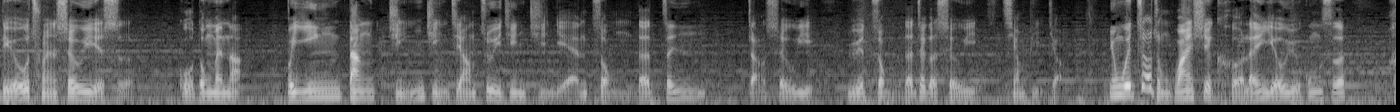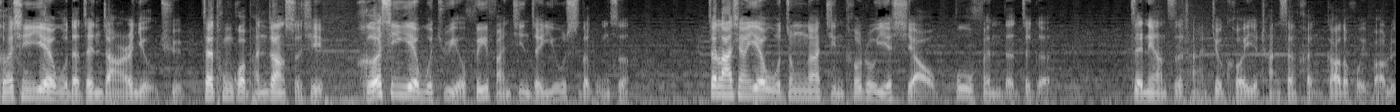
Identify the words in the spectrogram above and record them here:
留存收益时，股东们呢不应当仅仅将最近几年总的增长收益与总的这个收益相比较，因为这种关系可能由于公司核心业务的增长而扭曲。在通货膨胀时期，核心业务具有非凡竞争优势的公司，在那项业务中呢，仅投入一小部分的这个增量资产，就可以产生很高的回报率。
